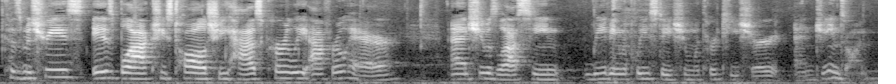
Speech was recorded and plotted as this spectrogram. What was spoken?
Because Mitrice is black, she's tall, she has curly afro hair, and she was last seen leaving the police station with her t-shirt and jeans on.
